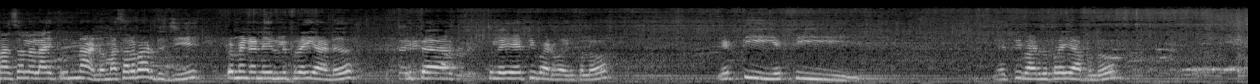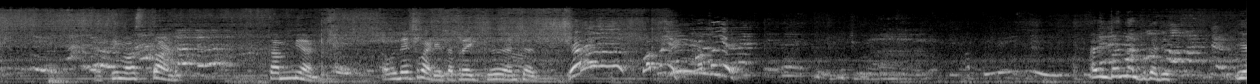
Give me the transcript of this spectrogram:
ಮಸಾಲ ಆಯ್ತು ಉನ್ನಾಂಡು ಮಸಾಲ ಬಾಡ್ದು ಜಿ ಟೊಮೆಟೊ ನೀರುಳ್ಳಿ ಫ್ರೈ ಆಂಡು ಇತ್ತ ತುಲೆ ಎಟ್ಟಿ ಬಾಡುವ ಇಂಕಲು ಎಟ್ಟಿ ಎಟ್ಟಿ ಎಟ್ಟಿ ಬಾಡ್ದು ಫ್ರೈ ಆಪುಂಡು ಎಟ್ಟಿ ಮಸ್ತ್ ಆಂಡು ಕಮ್ಮಿ ಆಂಡು ಅವು ನೆಟ್ಟು ಬಾಡಿಯತ್ತ ಫ್ರೈಕ್ ಅಂತ अवेन बन्नल पुगा दे ये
